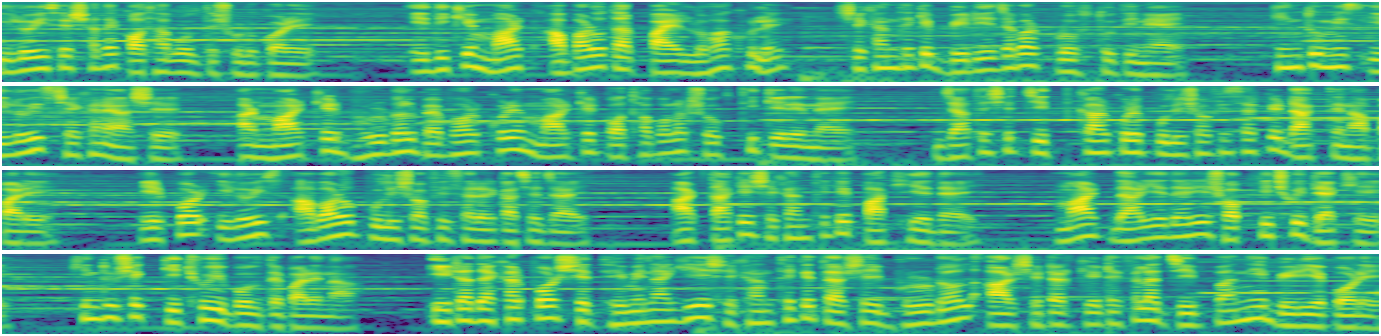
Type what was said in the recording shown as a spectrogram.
ইলোইসের সাথে কথা বলতে শুরু করে। এদিকে মার্ক আবারও তার পায়ের লোহা খুলে সেখান থেকে বেরিয়ে যাবার প্রস্তুতি নেয়। কিন্তু মিস ইলোইস সেখানে আসে আর মার্কের ভুরুডল ব্যবহার করে মার্কের কথা বলার শক্তি কেড়ে নেয়, যাতে সে চিৎকার করে পুলিশ অফিসারকে ডাকতে না পারে। এরপর ইলোইস আবারও পুলিশ অফিসারের কাছে যায় আর তাকে সেখান থেকে পাঠিয়ে দেয়। মার্ক দাঁড়িয়ে দাঁড়িয়ে সব কিছুই দেখে, কিন্তু সে কিছুই বলতে পারে না। এটা দেখার পর সে থেমে না গিয়ে সেখান থেকে তার সেই ভুরুডল আর সেটার কেটে ফেলা জিব্বা নিয়ে বেরিয়ে পড়ে।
